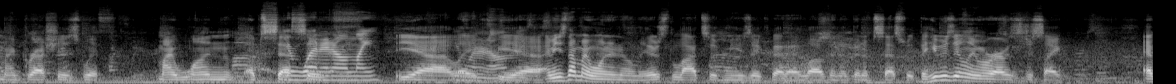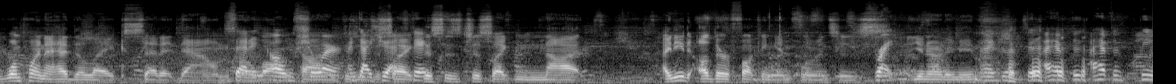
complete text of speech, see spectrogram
my brushes with my one obsessive. Your one and only. Yeah, like one and only. yeah. I mean, he's not my one and only. There's lots of music that I love and have been obsessed with, but he was the only one where I was just like. At one point, I had to like set it down Set for a it- long oh, time. sure, and it's just like, it. This is just like not. I need other fucking influences. Right. You know what I mean? I have to, I have to, I have to be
